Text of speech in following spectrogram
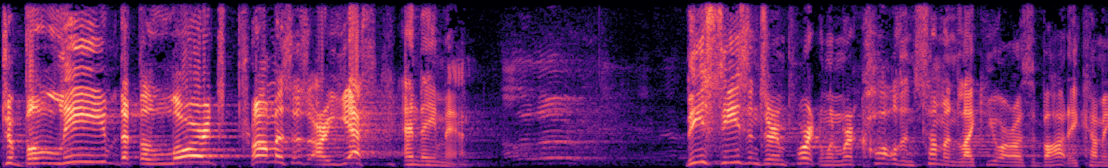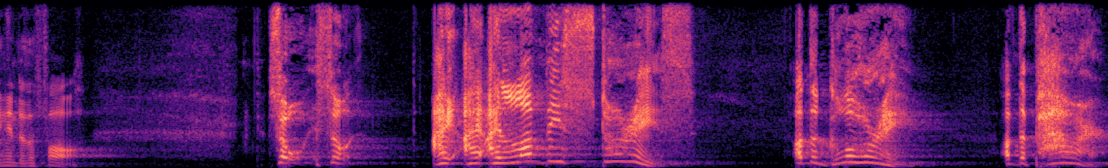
to believe that the Lord's promises are yes and amen. These seasons are important when we're called and summoned like you are as a body coming into the fall. So, so I, I, I love these stories of the glory, of the power.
